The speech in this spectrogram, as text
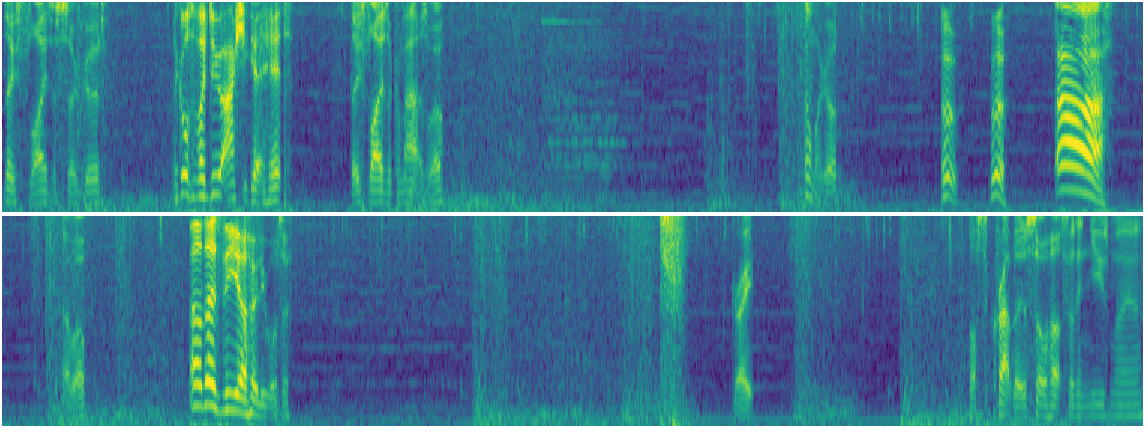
those flies are so good. And of course, if I do actually get hit, those flies will come out as well. Oh my god. Oh, oh, ah! Oh well. Oh, there's the uh, holy water. Great. Lost a crap load of soul hearts, I didn't use my... Uh...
